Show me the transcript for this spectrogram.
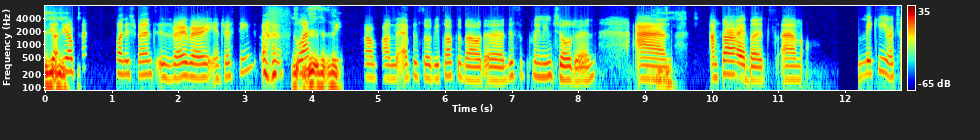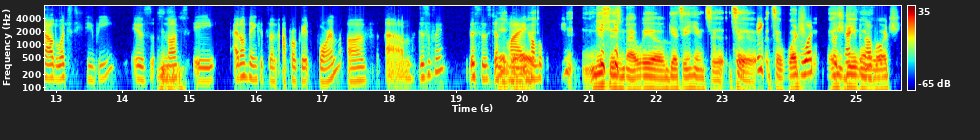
Your your punishment is very, very interesting. Last week, um, on the episode, we talked about uh, disciplining children, and I'm sorry, but um, making your child watch TV is not a. I don't think it's an appropriate form of um, discipline. This is just my Yeah, humble opinion. This is my way of getting him to to to watch watch what he did want to watch.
